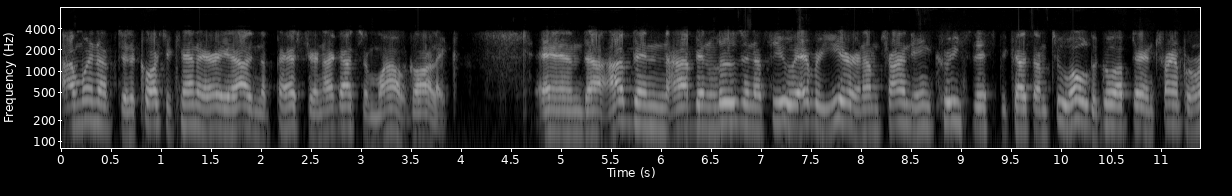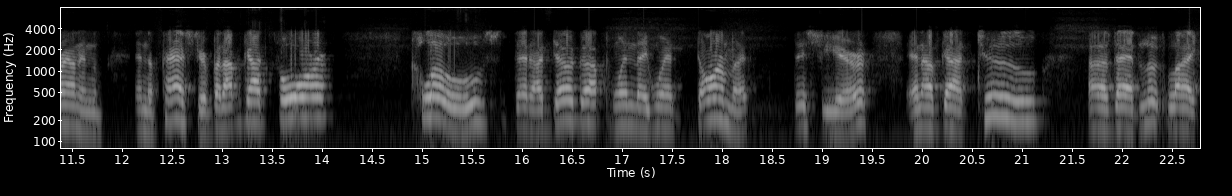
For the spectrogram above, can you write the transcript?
I went up to the Corsicana area out in the pasture and I got some wild garlic. And uh, I've been I've been losing a few every year, and I'm trying to increase this because I'm too old to go up there and tramp around in the in the pasture. But I've got four cloves that I dug up when they went dormant this year, and I've got two uh, that look like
